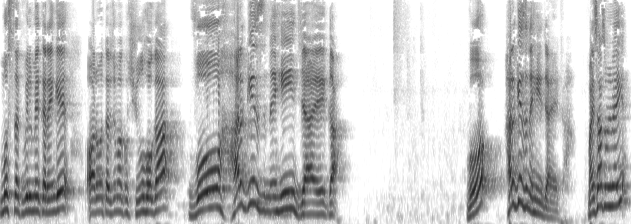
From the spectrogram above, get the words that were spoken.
مستقبل میں کریں گے اور وہ ترجمہ کچھ یوں ہوگا، وہ ہرگز نہیں جائے گا۔ وہ ہرگز نہیں جائے گا۔ بھائی صاحب، سمجھ میں آئیے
